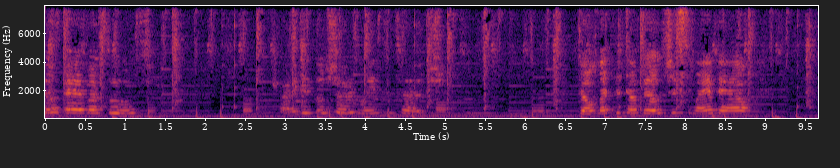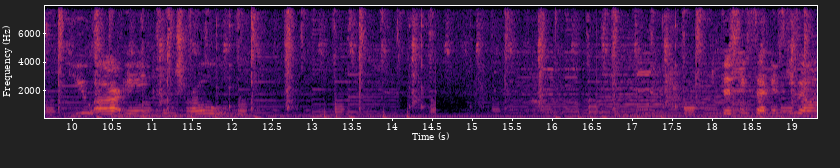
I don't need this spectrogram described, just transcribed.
Those ab muscles. Try to get those shoulder blades to touch. Don't let the dumbbells just slam down. You are in control. 15 seconds, keep going.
